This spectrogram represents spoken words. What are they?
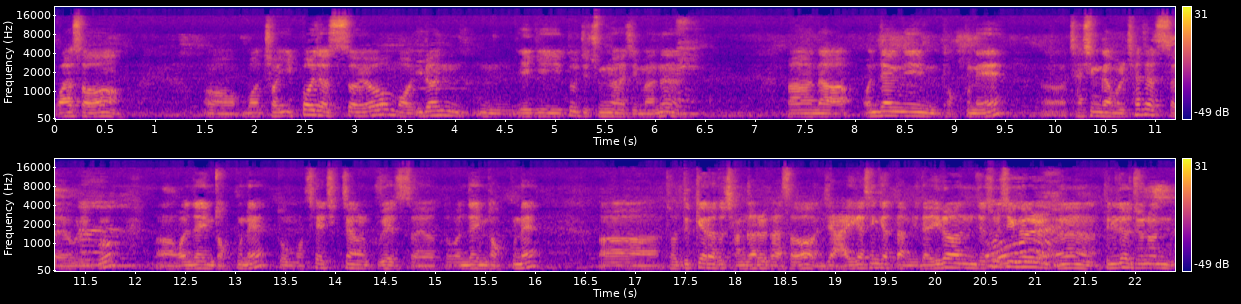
와서 어 뭐 저 이뻐졌어요 뭐 이런 음, 얘기도 이제 중요하지만은 네. 아나 원장님 덕분에 어, 자신감을 찾았어요 그리고 아. 어, 원장님 덕분에 또 뭐 새 직장을 구했어요 또 원장님 덕분에 어, 더 늦게라도 장가를 가서 이제 아이가 생겼답니다 이런 이제 소식을 오. 응, 들려주는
